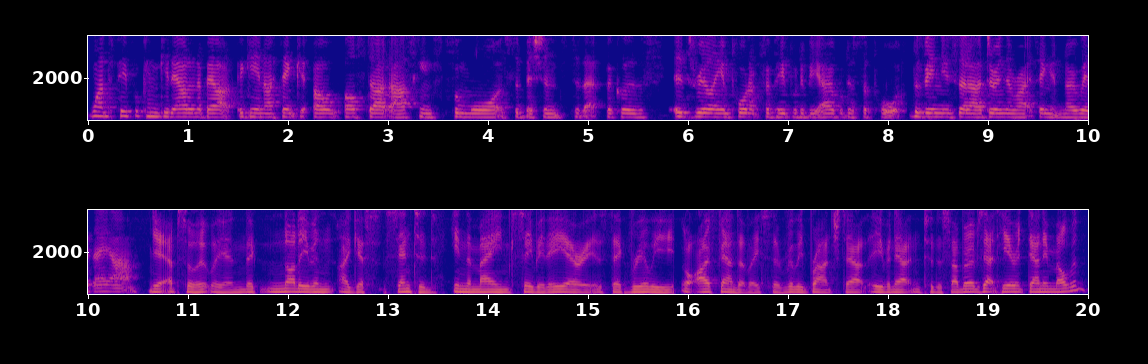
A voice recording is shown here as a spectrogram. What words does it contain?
once people can get out and about again i think i'll, I'll start asking for more submissions to that because it's really important for people to be able to support the venues that are doing the right thing and know where they are. Yeah absolutely. And they're not even i guess centered in the main cbd areas. They're really or i've found at least they're really branched out even out into the suburbs out here down in melbourne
